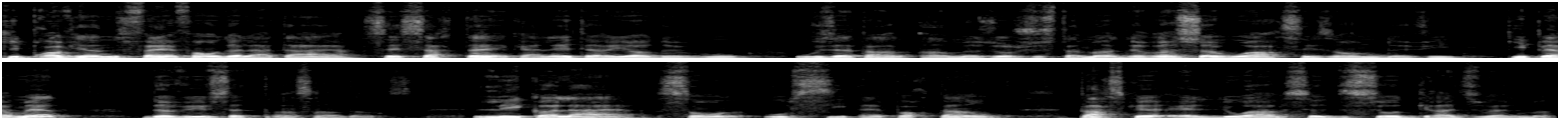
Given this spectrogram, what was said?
qui proviennent du fin fond de la terre, c'est certain qu'à l'intérieur de vous, vous êtes en, mesure justement de recevoir ces ondes de vie qui permettent de vivre cette transcendance. Les colères sont aussi importantes parce qu'elles doivent se dissoudre graduellement.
